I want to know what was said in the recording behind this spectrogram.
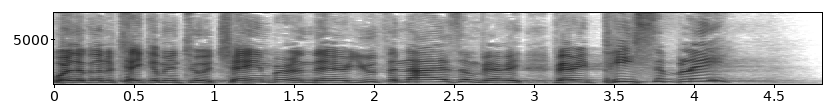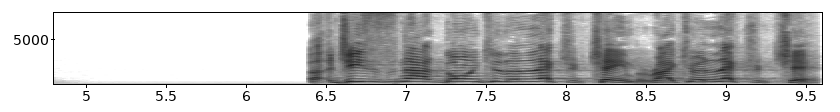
where they're going to take him into a chamber and there euthanize him very, very peaceably. Uh, Jesus is not going to the electric chamber, right? To electric chair.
